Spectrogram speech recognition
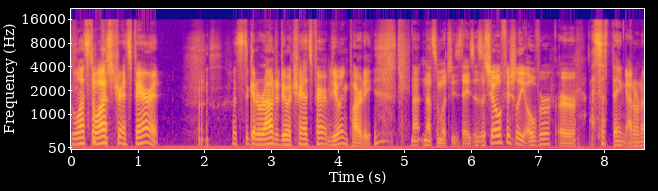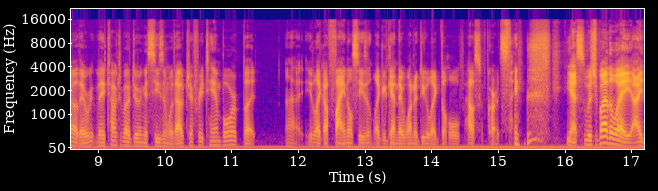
Who wants to watch Transparent? To get around to do a transparent viewing party. not not so much these days. Is the show officially over, or That's the thing. I don't know. They were they talked about doing a season without Jeffrey Tambor, but uh, like a final season. Like again, they want to do like the whole House of Cards thing. yes? Which, by the way, I.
